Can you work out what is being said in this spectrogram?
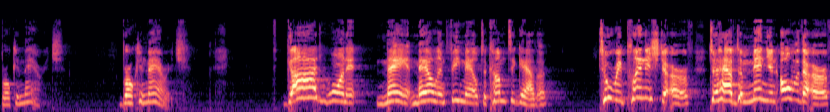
Broken marriage. Broken marriage. God wanted man, male and female to come together to replenish the earth, to have dominion over the earth,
